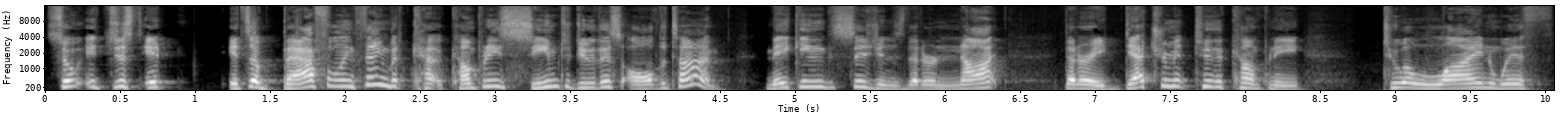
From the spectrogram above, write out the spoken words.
So it just it it's a baffling thing, but co- companies seem to do this all the time, making decisions that are not that are a detriment to the company to align with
